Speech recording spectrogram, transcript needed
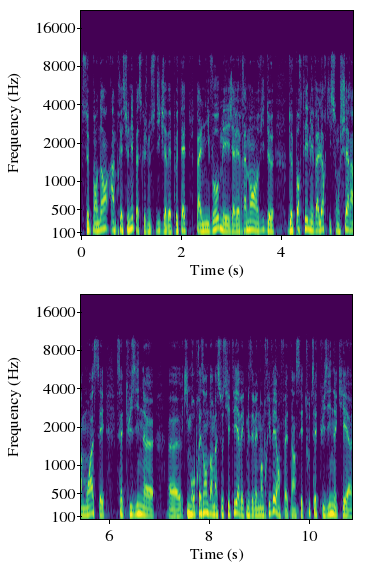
Cependant, impressionné parce que je me suis dit que j'avais peut-être pas le niveau, mais j'avais vraiment envie de, de porter mes valeurs qui sont chères à moi. C'est cette cuisine euh, euh, qui me représente dans ma société avec mes événements privés en fait. Hein. C'est toute cette cuisine qui est euh,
